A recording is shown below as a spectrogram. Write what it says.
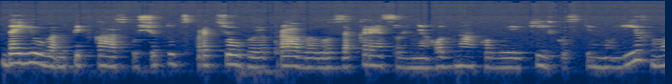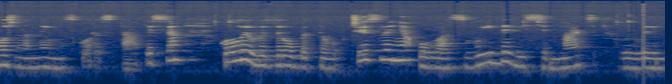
Даю вам підказку, що тут спрацьовує правило закреслення однакової кількості нулів, можна ними скористатися. Коли ви зробите обчислення, у вас вийде 18 хвилин.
